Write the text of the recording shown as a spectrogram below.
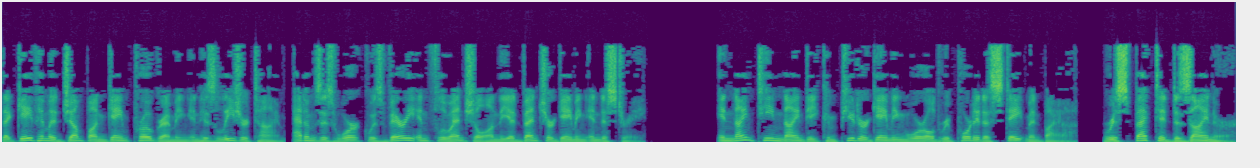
that gave him a jump on game programming in his leisure time. Adams's work was very influential on the adventure gaming industry. In 1990 Computer Gaming World reported a statement by a respected designer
